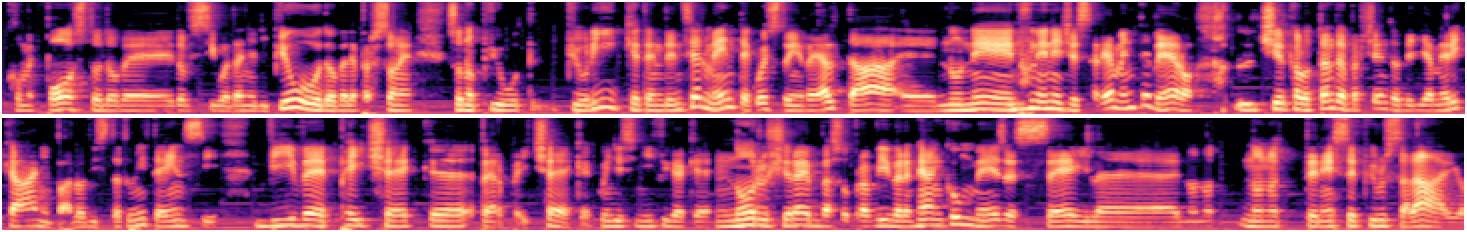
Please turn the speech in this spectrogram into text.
come posto dove, dove, si guadagna di più, dove le persone sono più, più ricche tendenzialmente, questo in realtà eh, non, è, non, è, necessariamente vero. Circa l'80% degli americani, parlo di statunitensi, vive paycheck per paycheck, quindi significa che non riuscirebbe a sopravvivere neanche un mese se il, non, non, ottenesse più il salario.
